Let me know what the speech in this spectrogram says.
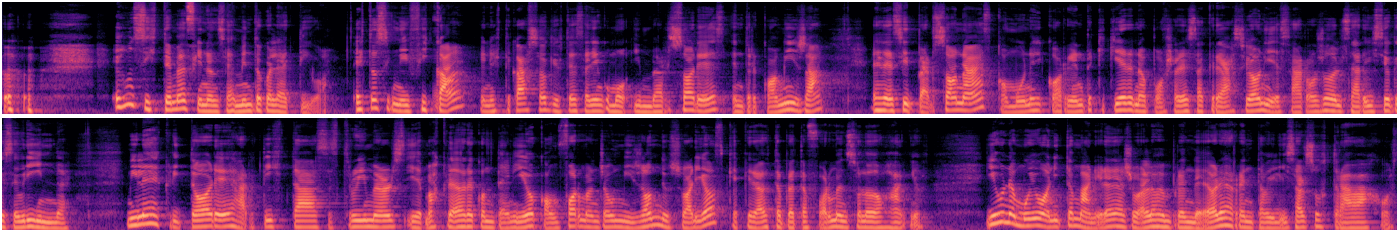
es un sistema de financiamiento colectivo esto significa, en este caso, que ustedes serían como inversores, entre comillas, es decir, personas comunes y corrientes que quieren apoyar esa creación y desarrollo del servicio que se brinda. Miles de escritores, artistas, streamers y demás creadores de contenido conforman ya un millón de usuarios que ha creado esta plataforma en solo dos años. Y es una muy bonita manera de ayudar a los emprendedores a rentabilizar sus trabajos.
